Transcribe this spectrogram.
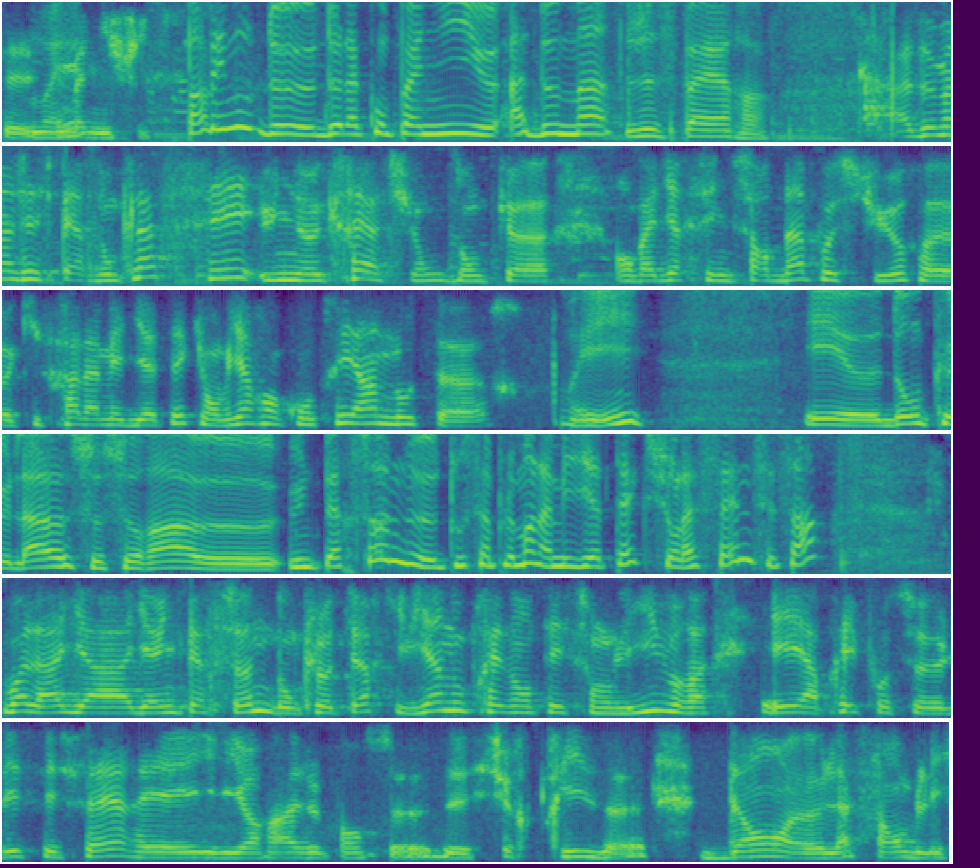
C'est c'est Ouais. magnifique. Parlez-nous de, de la compagnie euh, À demain, j'espère. À demain, j'espère. Donc là, c'est une création. Donc, euh, on va dire que c'est une sorte d'imposture euh, qui sera à la médiathèque et on vient rencontrer un auteur. Oui. Et euh, donc là, ce sera une personne, tout simplement, à la médiathèque sur la scène, c'est ça? Voilà, il y a, il y a une personne, donc l'auteur, qui vient nous présenter son livre et après, il faut se laisser faire et il y aura, je pense, des surprises dans l'assemblée.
